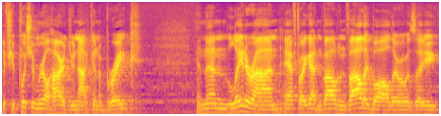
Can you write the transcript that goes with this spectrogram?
if you push them real hard, you're not going to break. And then later on, after I got involved in volleyball, there was a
